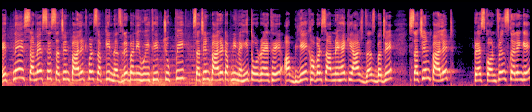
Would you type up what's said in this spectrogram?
इतने समय से सचिन पायलट पर सबकी नज़रें बनी हुई थी। चुप्पी सचिन पायलट अपनी नहीं तोड़ रहे थे। अब ये खबर सामने है कि आज 10 बजे सचिन पायलट प्रेस कॉन्फ्रेंस करेंगे।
